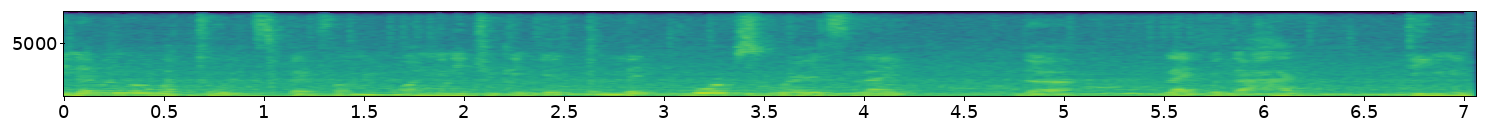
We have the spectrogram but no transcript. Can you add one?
you never know what to expect from him. One minute you can get the lit Corpse, where it's like the like with the hot demon,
